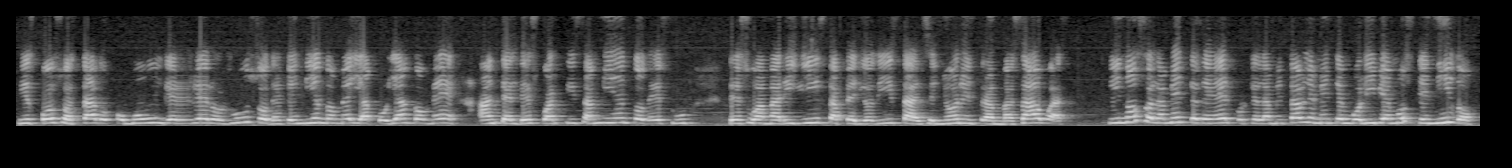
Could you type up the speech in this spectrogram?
Mi esposo ha estado como un guerrero ruso defendiéndome y apoyándome ante el descuartizamiento de su de su amarillista periodista, el señor Entrambasaguas, y no solamente de él, porque lamentablemente en Bolivia hemos tenido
